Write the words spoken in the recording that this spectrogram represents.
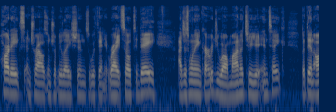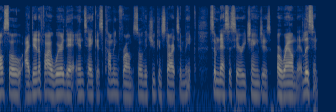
heartaches and trials and tribulations within it right so today I just want to encourage you all monitor your intake, but then also identify where that intake is coming from so that you can start to make some necessary changes around that. Listen,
